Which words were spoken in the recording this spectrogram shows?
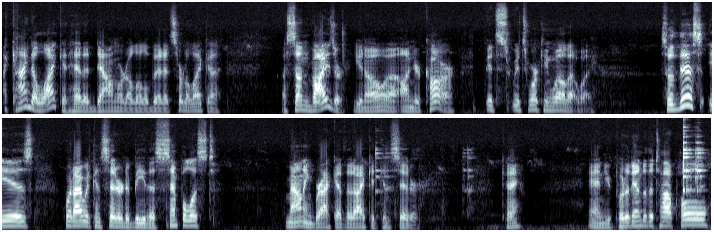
I kind of like it headed downward a little bit. It's sort of like a, a sun visor, you know, uh, on your car. It's, it's working well that way. So this is what I would consider to be the simplest mounting bracket that I could consider. Okay. And you put it into the top hole.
